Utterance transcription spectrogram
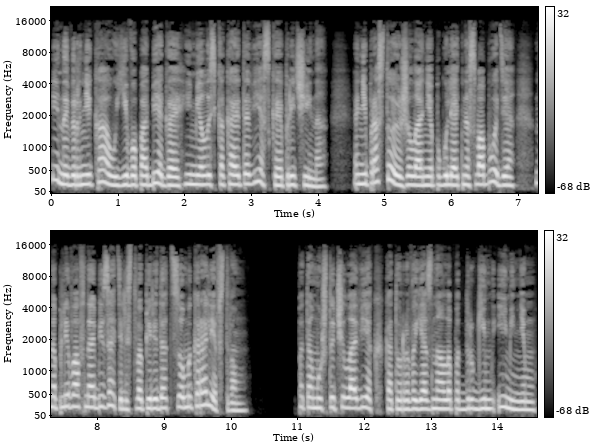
И наверняка у его побега имелась какая-то веская причина, а не простое желание погулять на свободе, наплевав на обязательства перед отцом и королевством. Потому что человек, которого я знала под другим именем,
